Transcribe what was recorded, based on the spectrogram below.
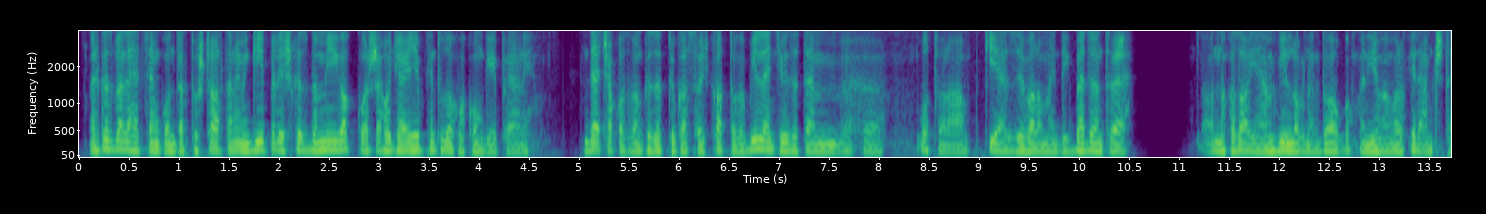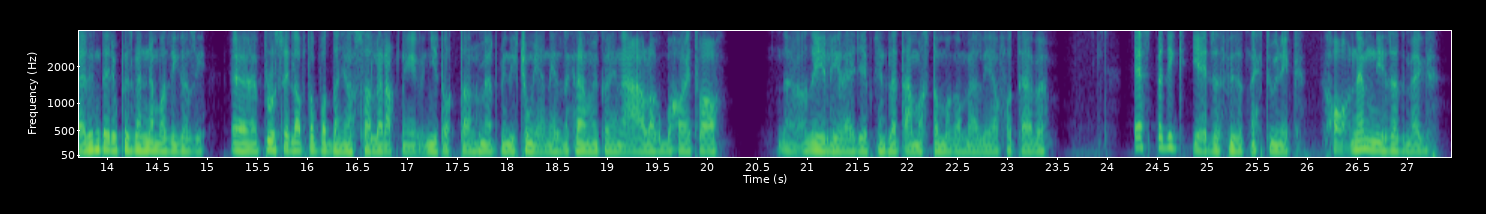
mert közben lehet szemkontaktust tartani, ami gépelés közben még akkor se, hogyha egyébként tudok vakon gépelni. De csak ott van közöttük az, hogy kattog a billentyűzetem, ott van a kijelző valameddig bedöntve, annak az alján villognak dolgok, mert nyilván valaki rám csinált interjú közben nem az igazi. Plusz egy laptopot nagyon szar lerakni nyitottan, mert mindig csúnyán néznek rám, amikor én állakba hajtva az élére egyébként letámasztam magam mellé a fotelbe. Ez pedig jegyzetfizetnek tűnik. Ha nem nézed meg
